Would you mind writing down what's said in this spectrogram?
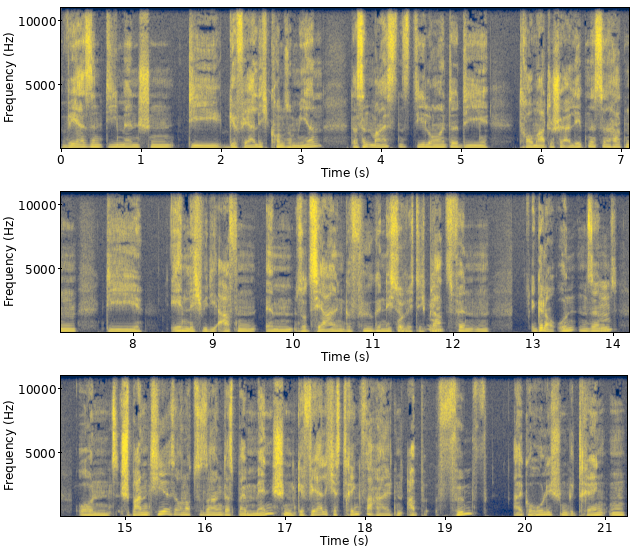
wer sind die Menschen, die gefährlich konsumieren? Das sind meistens die Leute, die traumatische Erlebnisse hatten, die ähnlich wie die Affen im sozialen Gefüge nicht so richtig Platz finden. Genau, unten sind. Und spannend hier ist auch noch zu sagen, dass beim Menschen gefährliches Trinkverhalten ab fünf alkoholischen Getränken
